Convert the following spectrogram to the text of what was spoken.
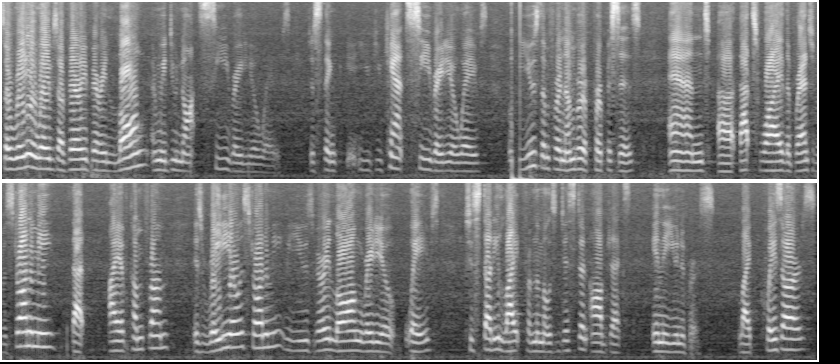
So radio waves are very, very long, and we do not see radio waves. Just think, you, you can't see radio waves, but we use them for a number of purposes. And uh, that's why the branch of astronomy that I have come from is radio astronomy. We use very long radio waves to study light from the most distant objects in the universe, like quasars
